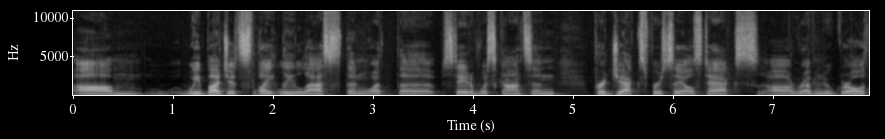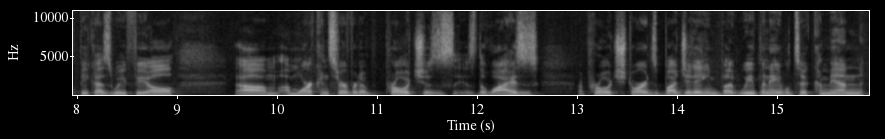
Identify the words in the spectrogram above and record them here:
um, we budget slightly less than what the state of Wisconsin projects for sales tax uh, revenue growth because we feel um, a more conservative approach is, is the wise approach towards budgeting. But we've been able to come in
